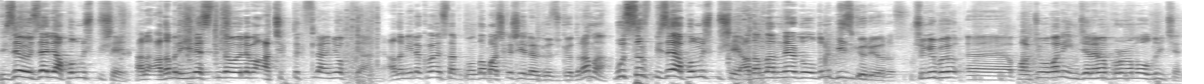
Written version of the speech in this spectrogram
bize özel yapılmış bir şey. Hani adamın hilesinde öyle bir açıklık falan yok yani. Adam hile kullanıyorsa tabii konuda başka şeyler gözüküyordur ama bu sırf bize yapılmış bir şey. Adamların nerede olduğunu biz görüyoruz. Çünkü bu e, PUBG Mobile'in inceleme programı olduğu için.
